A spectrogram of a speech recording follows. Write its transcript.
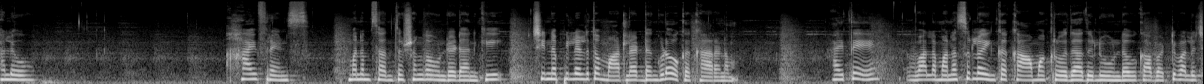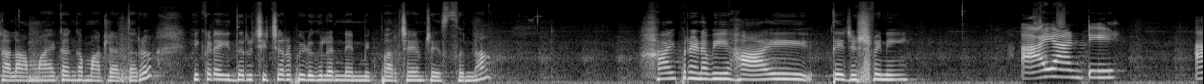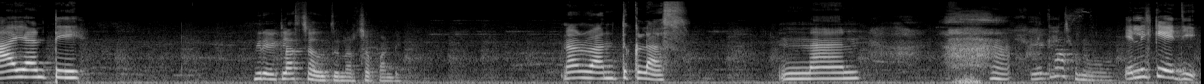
Hello. Hi friends. మనం సంతోషంగా ఉండడానికి చిన్నపిల్లలతో మాట్లాడడం కూడా ఒక కారణం. అయితే వాళ్ళ మనసులో ఇంకా కామ క్రోధాదులు ఉండవు కాబట్టి వాళ్ళు చాలా అమాయకంగా మాట్లాడతారు. ఇక్కడ ఇద్దరు చిచ్చర పిడుగులను నేను మీకు పరిచయం చేస్తున్నా. Hi Pranavi. Hi Tejaswini. Hi aunty. Hi aunty. మీరు ఏ క్లాస్ చదువుతున్నారు? చెప్పండి. నా వన్త్ క్లాస్. నేను ఏ క్లాస్ నువ్వు? LKG.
